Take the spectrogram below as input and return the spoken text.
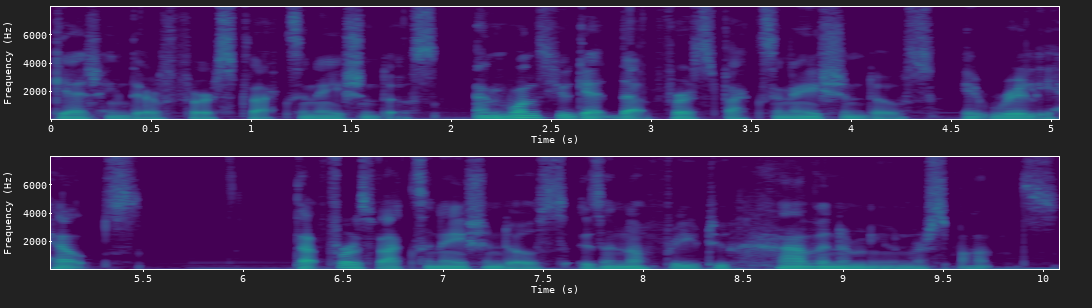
getting their first vaccination dose. And once you get that first vaccination dose, it really helps. That first vaccination dose is enough for you to have an immune response.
